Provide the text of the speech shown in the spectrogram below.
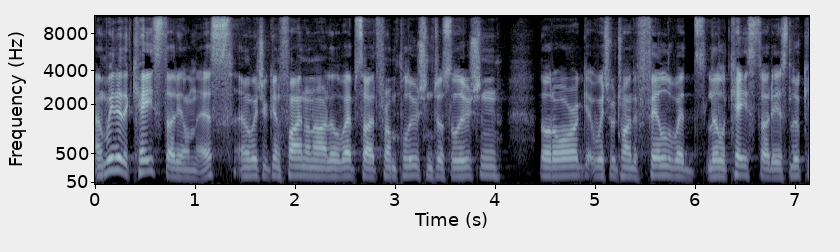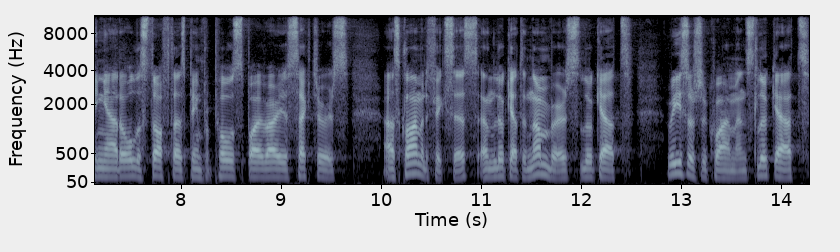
And we did a case study on this, uh, which you can find on our little website from pollutiontosolution.org, which we're trying to fill with little case studies looking at all the stuff that's being proposed by various sectors as climate fixes, and look at the numbers, look at resource requirements, look at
